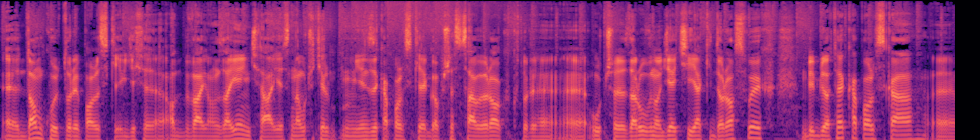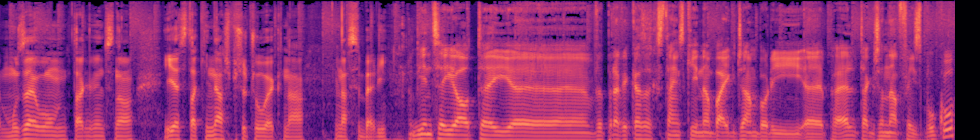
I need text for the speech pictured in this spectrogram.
e, Dom Kultury Polskiej, gdzie się odbywają zajęcia. Jest nauczyciel języka polskiego przez cały rok, który uczy zarówno dzieci, jak i dorosłych. Biblioteka polska, muzeum, tak więc no jest taki nasz przyczółek na, na Syberii. Więcej o tej e, wyprawie kazachstańskiej na bikejamboree.pl, także na Facebooku.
